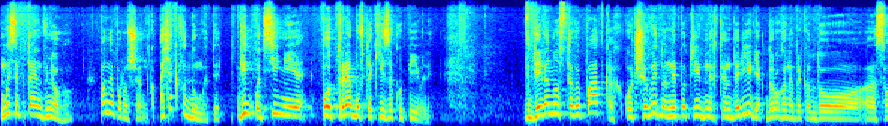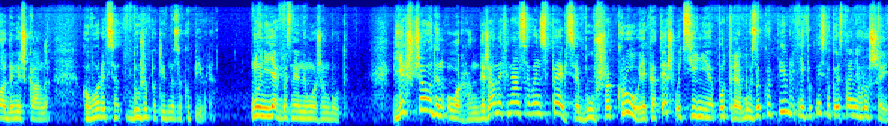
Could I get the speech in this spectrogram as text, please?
Ми запитаємо в нього, пане Порошенко, а як ви думаєте, він оцінює потребу в такій закупівлі? В 90 випадках, очевидно, непотрібних тендерів, як дорога, наприклад, до е, села Демішкана, говориться, дуже потрібна закупівля. Ну ніяк без неї не можемо бути. Є ще один орган Державна фінансова інспекція, бувша КРУ, яка теж оцінює потребу в закупівлі і ефективність використання грошей.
